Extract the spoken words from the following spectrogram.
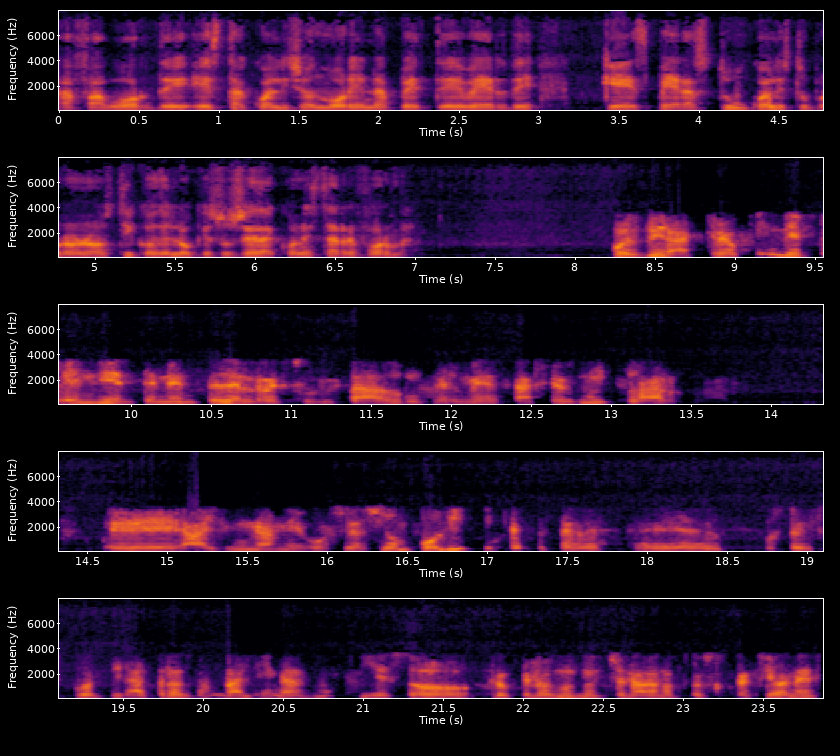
a favor de esta coalición morena PT verde. ¿Qué esperas tú? ¿Cuál es tu pronóstico de lo que suceda con esta reforma? Pues mira, creo que independientemente del resultado, el mensaje es muy claro. Eh, hay una negociación política que se, eh, pues se discutirá tras bambalinas, ¿no? Y eso creo que lo hemos mencionado en otras ocasiones.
